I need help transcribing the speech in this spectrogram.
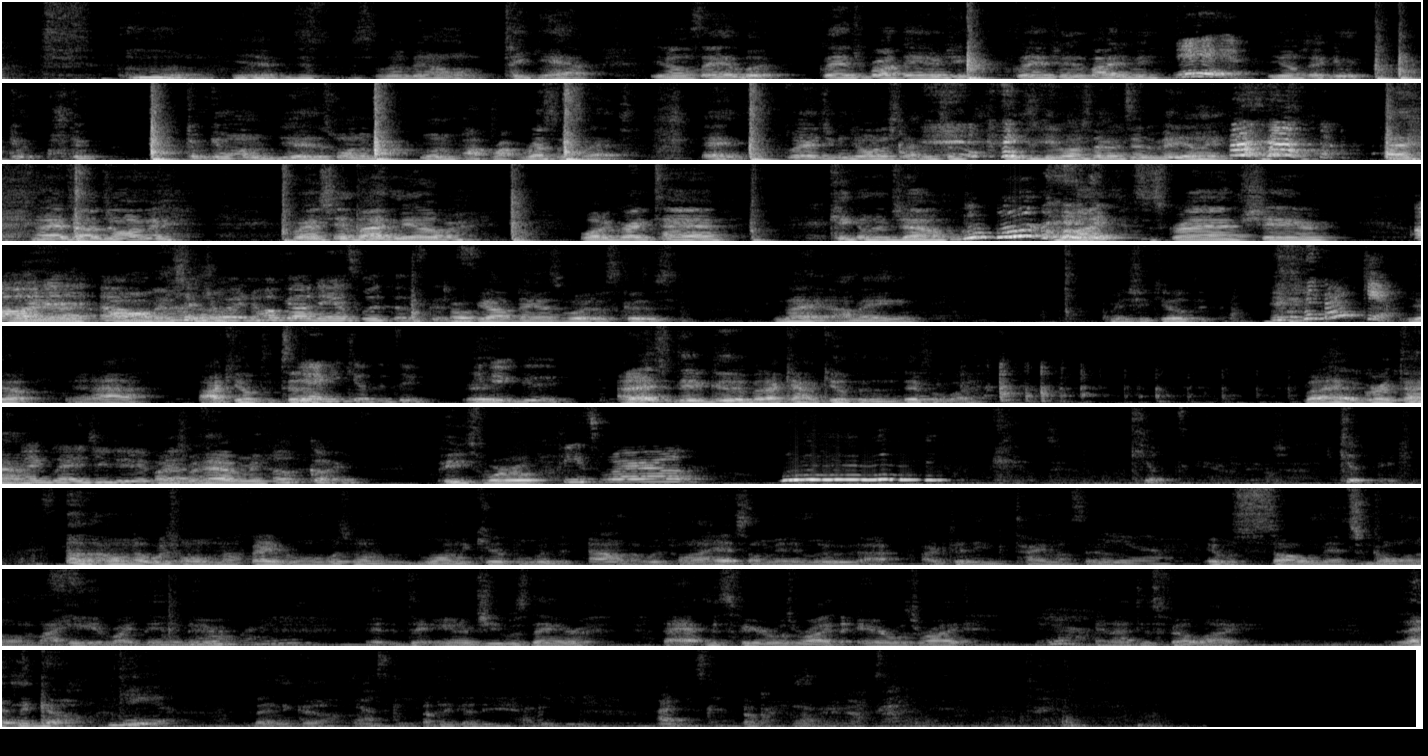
uh, yeah, just just a little bit. I don't want to take you out. You know what I'm saying? But glad you brought the energy. Glad you invited me. Yeah. You know what I'm saying? Give me, give me, give me, give one of them. Yeah, this one of them, one of them pop rock wrestling slaps. Hey, glad you can join us. Slap me to. You just give on slapping to the video then. hey, glad y'all joined me. Glad she invited me over. What a great time. Kicking the Joe. Whoop whoop. Like, subscribe, share. all Where? that. Oh, all Oh, that stuff. Jordan. Hope y'all dance with us. 'cause- Hope y'all dance with us, cause man, I mean, I mean, she killed it. Thank you. Yep, and I, I killed it too. Yeah, he killed it too. He Hey. did good. I actually did good, but I kind of killed it in a different way. but I had a great time. I'm glad you did. Thanks for having me. Of course. Peace, world. Peace world. Killed. Killed it. Uh, I don't know which one was my favorite one. Which one was the one that killed him with it? I don't know which one. I had so many moves. I, I couldn't even contain myself. Yeah. It was so much going on in my head right then and there. All right. The energy was there, the atmosphere was right, the air was right, Yeah. and I just felt like letting it go, Yeah. letting it go. That was good. I think I did. I think you did. All right, let's go. Okay, all right.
